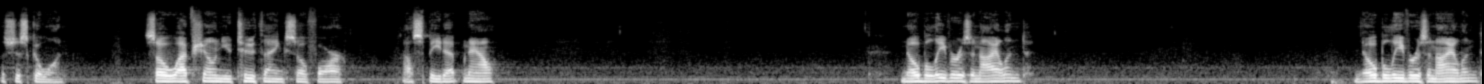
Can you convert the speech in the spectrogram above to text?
Let's just go on. So I've shown you two things so far. I'll speed up now. No believer is an island. No believer is an island.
